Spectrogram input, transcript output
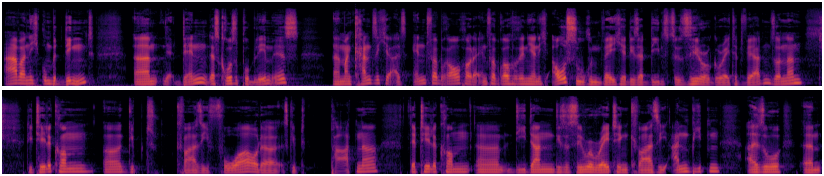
aber nicht unbedingt. Ähm, denn das große Problem ist, äh, man kann sich ja als Endverbraucher oder Endverbraucherin ja nicht aussuchen, welche dieser Dienste zero gerated werden, sondern die Telekom äh, gibt quasi vor oder es gibt Partner der Telekom, äh, die dann dieses Zero Rating quasi anbieten. Also ähm,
